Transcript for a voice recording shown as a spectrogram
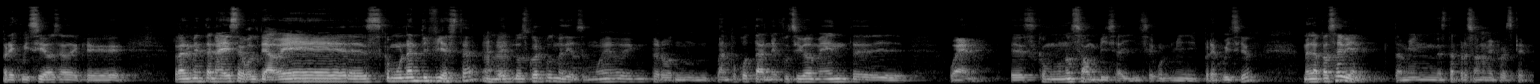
prejuiciosa de que realmente nadie se voltea a ver, es como una antifiesta, Ajá. eh, los cuerpos medio se mueven, pero tampoco tan efusivamente, bueno, es como unos zombies ahí, según mi prejuicio. Me la pasé bien, también esta persona me dijo, es que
